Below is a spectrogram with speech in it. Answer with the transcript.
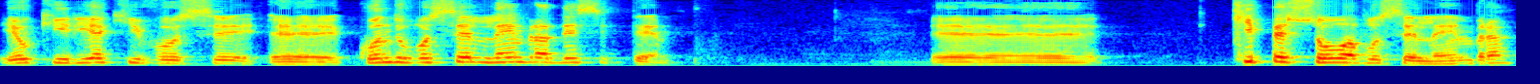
eu queria que você, é, quando você lembra desse tempo, é, que pessoa você lembra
